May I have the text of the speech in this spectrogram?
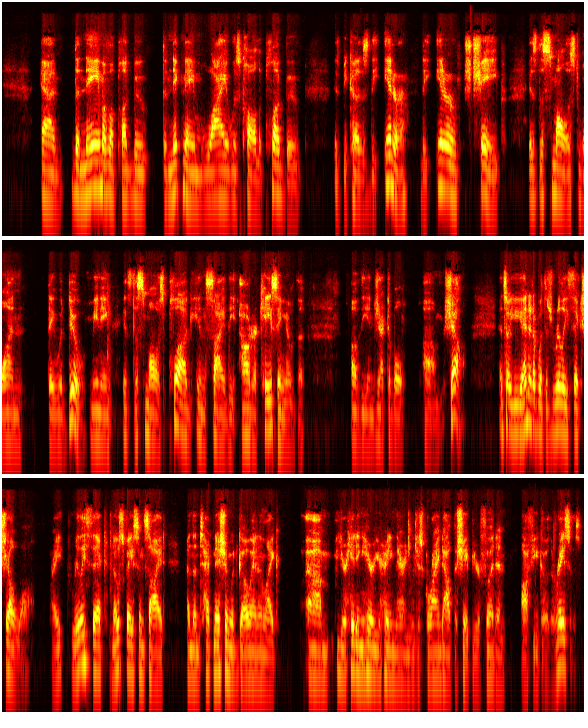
And the name of a plug boot. The nickname why it was called a plug boot is because the inner the inner shape is the smallest one they would do meaning it's the smallest plug inside the outer casing of the of the injectable um, shell. And so you ended up with this really thick shell wall right? Really thick no space inside. And then technician would go in and like um, you're hitting here, you're hitting there, and you would just grind out the shape of your foot and off you go the races.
